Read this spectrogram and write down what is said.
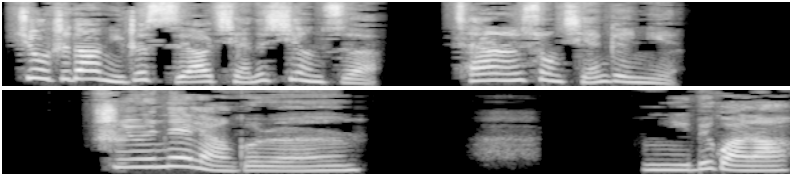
就知道你这死要钱的性子，才让人送钱给你。至于那两个人，你别管了。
